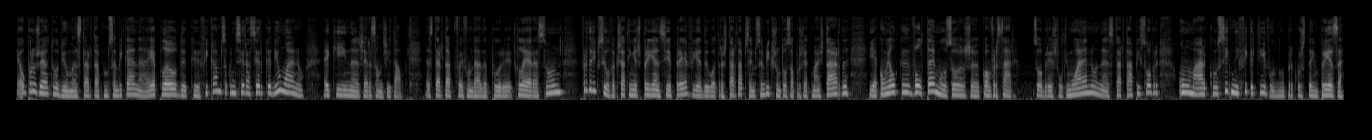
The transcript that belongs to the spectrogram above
é o projeto de uma startup moçambicana, a Upload, que ficámos a conhecer há cerca de um ano aqui na Geração Digital. A startup foi fundada por Claire Assun, Frederico Silva, que já tinha experiência prévia de outras startups em Moçambique, juntou-se ao projeto mais tarde e é com ele que voltamos hoje a conversar sobre este último ano na startup e sobre um marco significativo no percurso da empresa,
